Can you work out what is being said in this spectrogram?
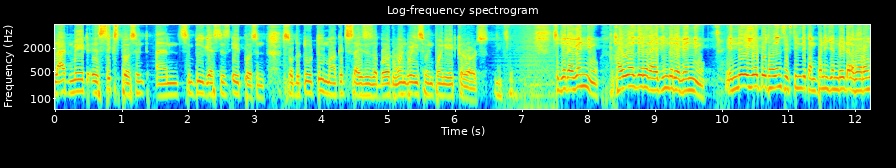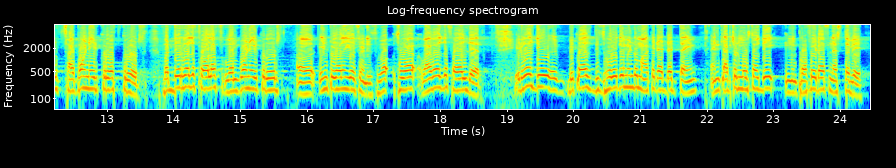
Flatmate is 6%, and Simple Guest is 8%. So the total market size is about 127.8 crores. Slide. So the revenue, how was there a rise in the revenue? In the year 2016, the company generated around 5.8 crore crores, but there was a fall of 1.8 crores uh, in 2020. So, so why was the fall there? It was due, because this Zolo came into market at that time and captured most of the mm, profit of Nestaway.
